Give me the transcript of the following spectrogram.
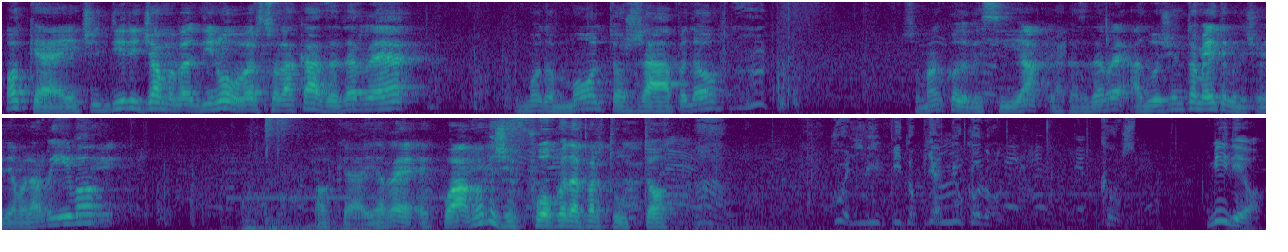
Ok, ci dirigiamo di nuovo verso la casa del re in modo molto rapido. Non so manco dove sia la casa del re, a 200 metri, quindi ci vediamo l'arrivo. Ok, il re è qua. Ma che c'è fuoco dappertutto? Piagnucolone. Video.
